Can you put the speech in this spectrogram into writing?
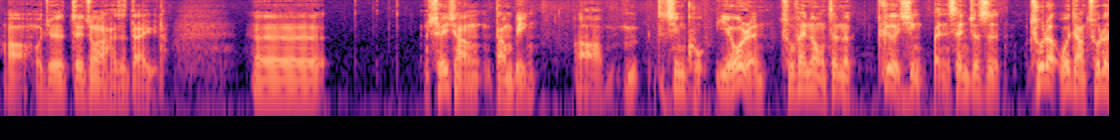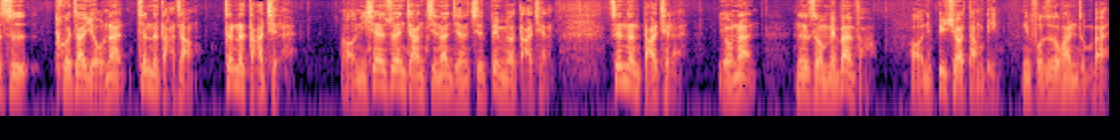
啊。我觉得最重要还是待遇了。呃，谁想当兵啊？嗯，辛苦也有人，除非那种真的个性本身就是，除了我讲，除了是国家有难，真的打仗，真的打起来哦。你现在虽然讲紧张紧张，其实并没有打起来，真正打起来有难，那个时候没办法哦，你必须要当兵，你否则的话你怎么办？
